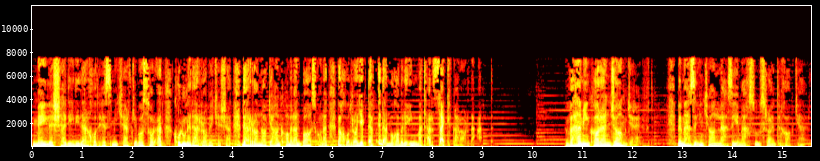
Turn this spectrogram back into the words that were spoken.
میل شدیدی در خود حس می کرد که با سرعت کلون در را بکشد در را ناگهان کاملا باز کند و خود را یک دفعه در مقابل این مترسک قرار دهد و همین کار انجام گرفت به محض اینکه آن لحظه مخصوص را انتخاب کرد.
